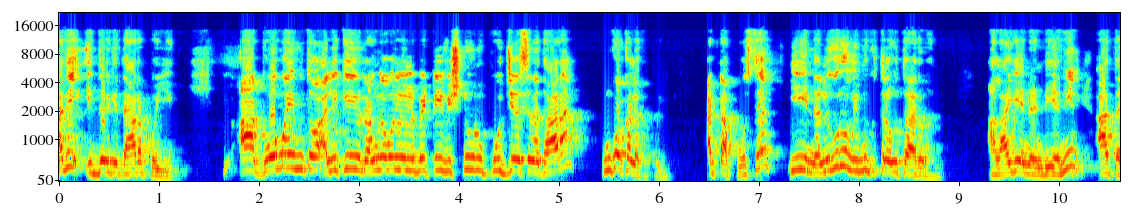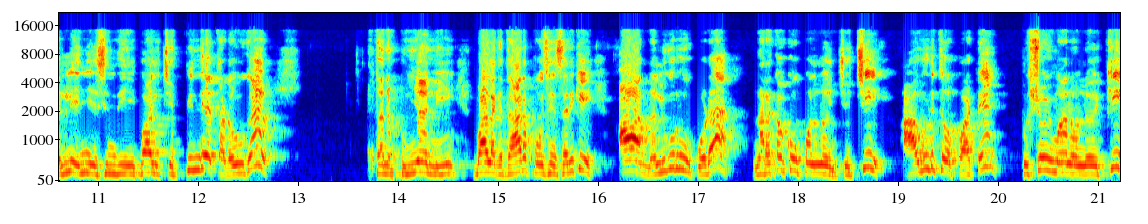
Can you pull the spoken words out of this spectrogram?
అది ఇద్దరికి ధార పొయ్యి. ఆ గోమయంతో అలికి రంగవల్లులు పెట్టి విష్ణువును పూజ చేసిన ధార ఇంకొకళ్ళకి పొయ్యి. అట్టా పోస్తే ఈ నలుగురు విముక్తులవుతారు అని. అలాగేనండి అని ఆ తల్లి ఏం చేసింది? వాళ్ళు చెప్పిందే తడవుగా తన పుణ్యాన్ని వాళ్ళకి ధార పోసేసరికి ఆ నలుగురు కూడా నరక కూపంలోంచి వచ్చి ఆవిడితో పాటే పుష్ప విమానంలోకి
